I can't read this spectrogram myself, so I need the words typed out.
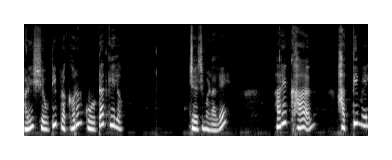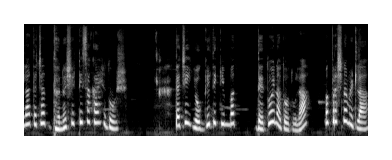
आणि शेवटी प्रकरण कोर्टात गेलं. जज म्हणाले अरे खान हत्ती मेला त्याच्या धनशेट्टीचा काय दोष? त्याची योग्य ती किंमत देतोय ना तो तुला? मग प्रश्न मिटला.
